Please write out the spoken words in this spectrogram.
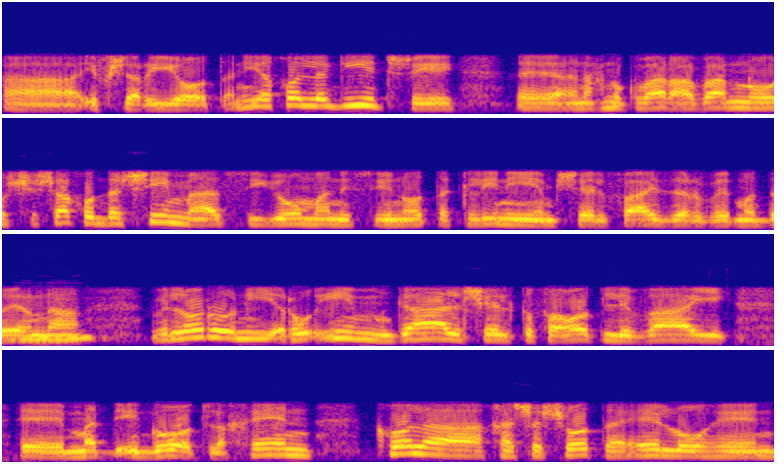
האפשריות. אני יכול להגיד שאנחנו כבר עברנו שישה חודשים מאז סיום הניסיונות הקליניים של פייזר ומודרנה, mm-hmm. ולא רואים גל של תופעות לוואי אה, מדאיגות. לכן כל החששות האלו הן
